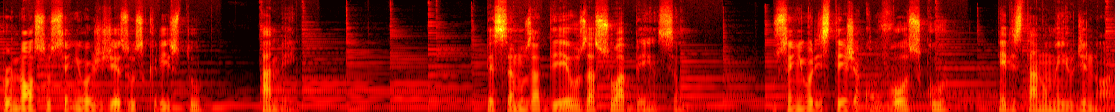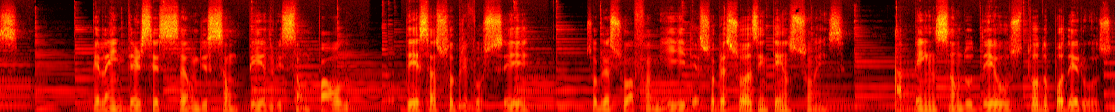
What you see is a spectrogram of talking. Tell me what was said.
por nosso Senhor Jesus Cristo. Amém. Peçamos a Deus a sua bênção. O Senhor esteja convosco, Ele está no meio de nós. Pela intercessão de São Pedro e São Paulo, desça sobre você, sobre a sua família, sobre as suas intenções, a bênção do Deus Todo-Poderoso,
